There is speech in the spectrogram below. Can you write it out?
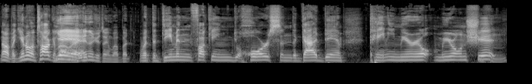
No, but you know what I'm talking Yeah, about, yeah, right? I know what you're talking about, but With the demon fucking horse and the goddamn painting mural, mural and shit. Mhm.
